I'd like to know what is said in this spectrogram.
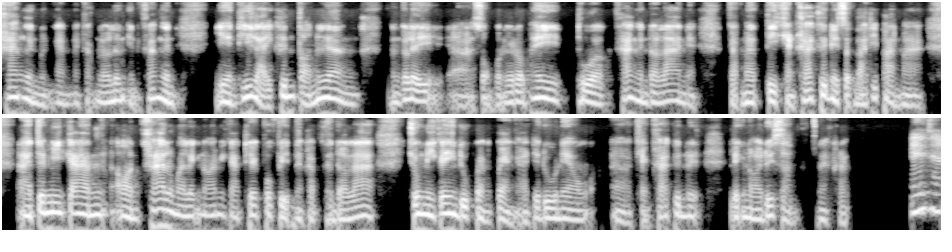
ค่าเงินเหมือนกันนะครับ เราเริ่มเห็นค่าเงินเยนที่ไหลขึ้นต่อเนื่อง มันก็เลยส่งผลกระทบให้ตัวค่าเงินดอลลาร์เนี่ยกลับมาตีแข็งค่าขึ้นในสัปดาห์ที่ผ่านมา อาจจะมีการอ่อนค่าลงมาเล็กน้อยมีการเทคโปรฟิตนะครับแต่ดอลลาร์ช่วงนี้ก็ยังดูแกว่งๆอาจจะดูแนวแข็งค่าขึ้นเล็กน้อยด้วยซ้ำนะครับ เอ๊ะถ้า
